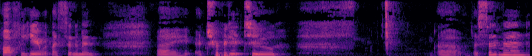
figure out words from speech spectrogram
coffee here with my cinnamon. I attribute it to uh, the cinnamon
